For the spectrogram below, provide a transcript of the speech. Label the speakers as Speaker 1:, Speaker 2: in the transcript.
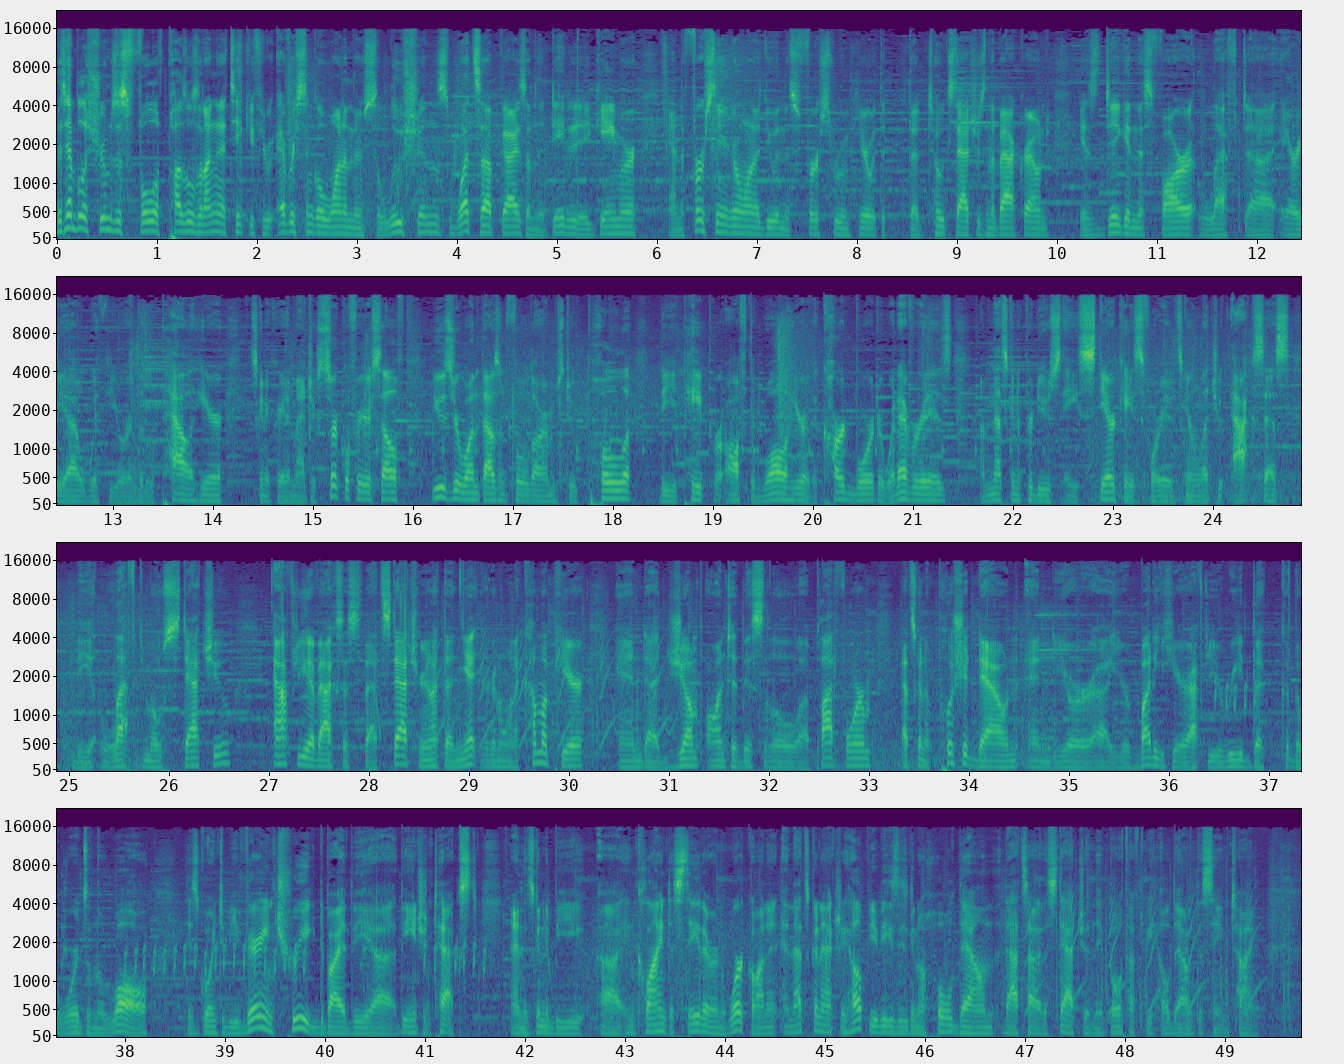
Speaker 1: The Temple of Shrooms is full of puzzles, and I'm going to take you through every single one and their solutions. What's up, guys? I'm the Day to Day Gamer, and the first thing you're going to want to do in this first room here with the, the toad statues in the background is dig in this far left uh, area with your little pal here. It's going to create a magic circle for yourself. Use your 1,000 fold arms to pull the paper off the wall here, or the cardboard, or whatever it is. Um, that's going to produce a staircase for you that's going to let you access the leftmost statue after you have access to that statue, you're not done yet, you're going to want to come up here and uh, jump onto this little uh, platform. That's going to push it down, and your uh, your buddy here, after you read the the words on the wall, is going to be very intrigued by the uh, the ancient text, and is going to be uh, inclined to stay there and work on it. And that's going to actually help you because he's going to hold down that side of the statue, and they both have to be held down at the same time.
